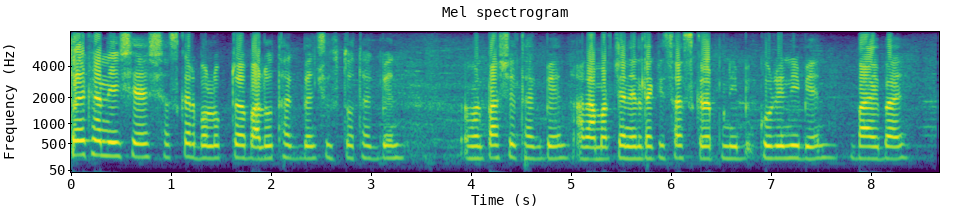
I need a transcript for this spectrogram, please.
তো এখানে শেষ। আজকের ব্লগটা ভালো থাকবেন, সুস্থ থাকবেন, আমার পাশে থাকবেন, আর আমার চ্যানেলটাকে সাবস্ক্রাইব করে নেবেন। Bye bye.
